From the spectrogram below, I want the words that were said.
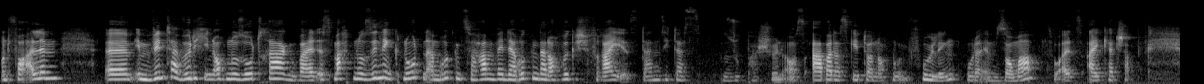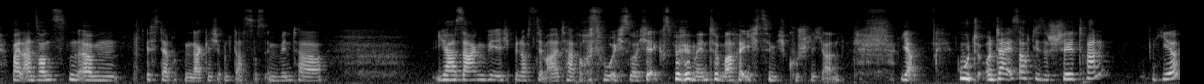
Und vor allem ähm, im Winter würde ich ihn auch nur so tragen, weil es macht nur Sinn, den Knoten am Rücken zu haben, wenn der Rücken dann auch wirklich frei ist. Dann sieht das super schön aus. Aber das geht dann auch nur im Frühling oder im Sommer, so als Eyecatcher. Weil ansonsten ähm, ist der Rücken nackig und das ist im Winter, ja, sagen wir, ich bin aus dem Alter raus, wo ich solche Experimente mache, ich ziemlich kuschelig an. Ja, gut. Und da ist auch dieses Schild dran. Hier,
